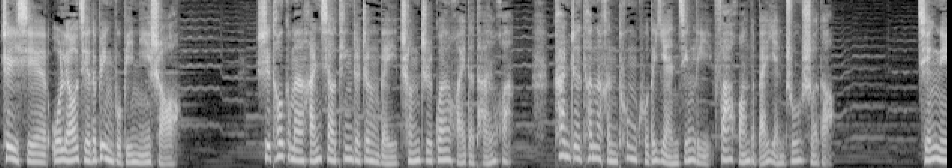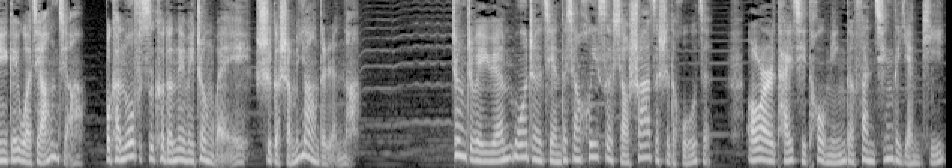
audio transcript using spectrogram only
这些我了解的并不比你少。史托克曼含笑听着政委诚挚关怀的谈话，看着他那很痛苦的眼睛里发黄的白眼珠，说道：“请你给我讲讲。”布卡诺夫斯克的那位政委是个什么样的人呢？政治委员摸着剪得像灰色小刷子似的胡子，偶尔抬起透明的泛青的眼皮，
